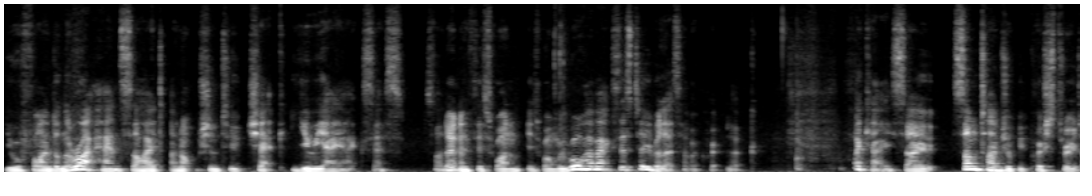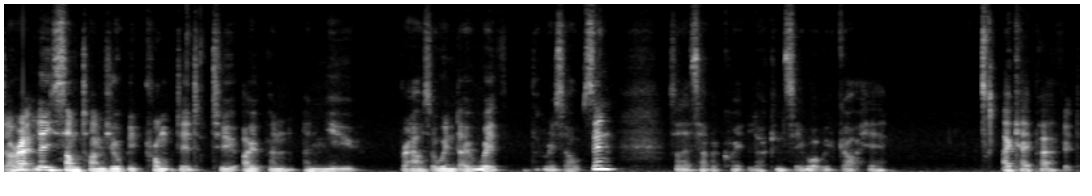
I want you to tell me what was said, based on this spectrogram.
you will find on the right hand side an option to check UEA access. So I don't know if this one is one we will have access to, but let's have a quick look. Okay, so sometimes you'll be pushed through directly, sometimes you'll be prompted to open a new browser window with the results in. So let's have a quick look and see what we've got here. Okay, perfect.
